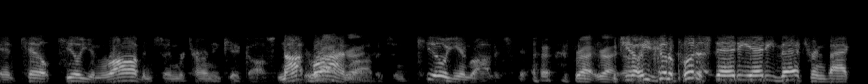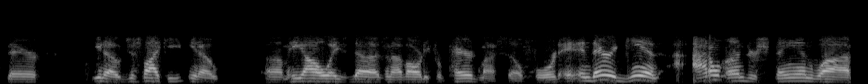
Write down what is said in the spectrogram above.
and tell Killian Robinson returning kickoffs, not Brian right, right. Robinson, Killian Robinson. right, right. But you know, he's going to put a steady Eddie veteran back there, you know, just like he, you know, um, he always does, and I've already prepared myself for it. And, and there again, I don't understand why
